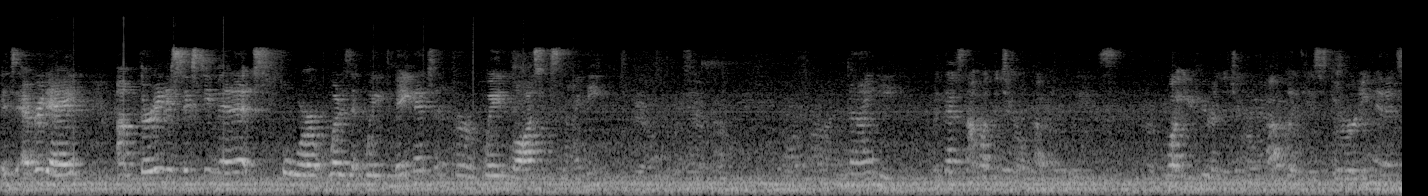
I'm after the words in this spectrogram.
It's every day, um, 30 to 60 minutes for, what is it, weight maintenance, and for weight loss, it's 90? Yeah. 90. But that's not what the general public believes. What you hear in the general public is thirty minutes,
